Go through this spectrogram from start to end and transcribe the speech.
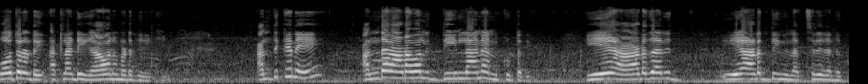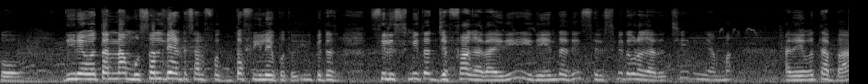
పోతుంటాయి అట్లాంటివి కావాలన్నమాట దీనికి. అందుకనే అందరు ఆడవాళ్ళు దీనిలానే అనుకుంటుంది. ఏ ఆడదాని ఏ ఆడ దీన్ని నచ్చలేదు అనుకో దీని ఎవతన్నా ముసల్ది అంటే చాలా పెద్ద ఫీల్ అయిపోతుంది. ఇది పెద్ద సిలిస్మిత జఫా కదా ఇది. ఇది ఏంటది? సిలిస్మిత కూడా కాదు. వచ్చి నీ అమ్మ. అది ఎవతబ్బా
